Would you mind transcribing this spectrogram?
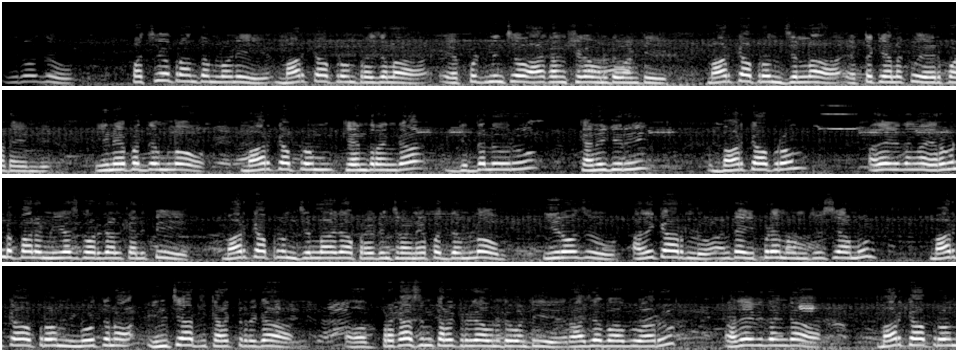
ఈరోజు పశ్చిమ ప్రాంతంలోని మార్కాపురం ప్రజల ఎప్పటి నుంచో ఆకాంక్షగా ఉన్నటువంటి మార్కాపురం జిల్లా ఎట్టకేలకు ఏర్పాటైంది. ఈ నేపథ్యంలో మార్కాపురం కేంద్రంగా గిద్దలూరు కనిగిరి మార్కాపురం అదేవిధంగా ఎర్రగొండపాలెం నియోజకవర్గాలు కలిపి మార్కాపురం జిల్లాగా ప్రకటించిన నేపథ్యంలో ఈరోజు అధికారులు అంటే ఇప్పుడే మనం చూసాము మార్కాపురం నూతన ఇన్ఛార్జ్ కలెక్టర్గా ప్రకాశం కలెక్టర్గా ఉన్నటువంటి రాజాబాబు గారు అదేవిధంగా మార్కాపురం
